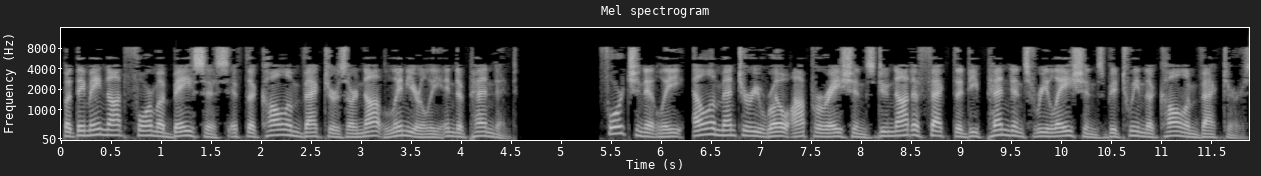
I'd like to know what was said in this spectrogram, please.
but they may not form a basis if the column vectors are not linearly independent. Fortunately, elementary row operations do not affect the dependence relations between the column vectors.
